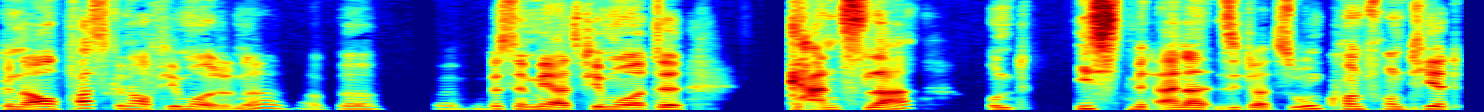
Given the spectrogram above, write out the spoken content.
genau, fast genau vier Monate, ne? Äh, ein bisschen mehr als vier Monate Kanzler und ist mit einer Situation konfrontiert,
